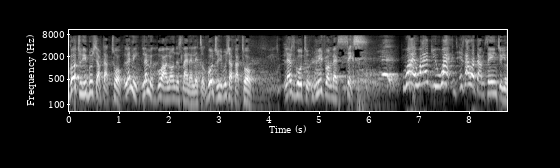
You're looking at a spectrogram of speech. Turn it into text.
Go to Hebrews chapter 12. Let me, let me go along this line a little. Go to Hebrews chapter 12. Let's go to, read from verse 6. Why, why do you, why, is that what I'm saying to you?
